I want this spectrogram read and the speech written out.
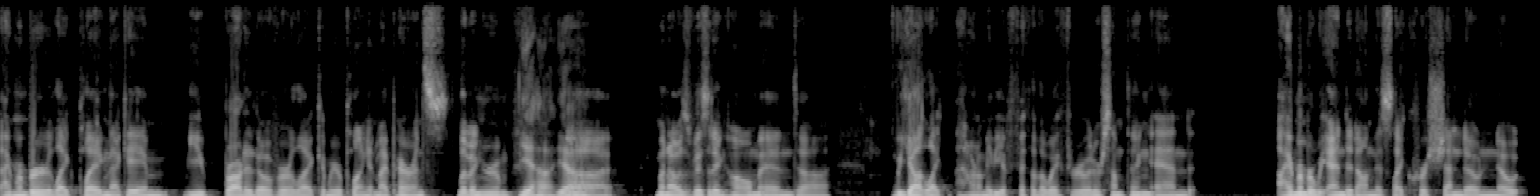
I remember like playing that game. You brought it over, like, and we were playing it in my parents' living room. yeah yeah Uh, when I was visiting home, and uh, we got like I don't know, maybe a fifth of the way through it or something. And I remember we ended on this like crescendo note.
